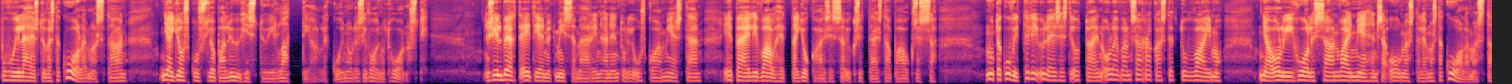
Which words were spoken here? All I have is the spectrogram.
puhui lähestyvästä kuolemastaan ja joskus jopa lyhistyi lattialle kuin olisi voinut huonosti. Gilbert ei tiennyt missä määrin hänen tuli uskoa miestään, epäili valhetta jokaisessa yksittäistapauksessa, mutta kuvitteli yleisesti ottaen olevansa rakastettu vaimo ja oli huolissaan vain miehensä ounastelemasta kuolemasta.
